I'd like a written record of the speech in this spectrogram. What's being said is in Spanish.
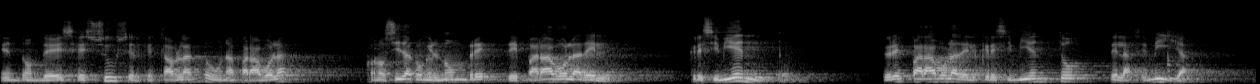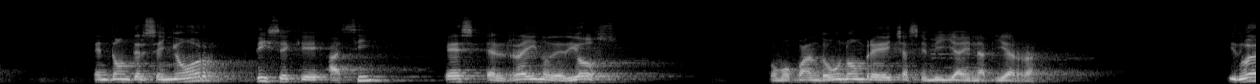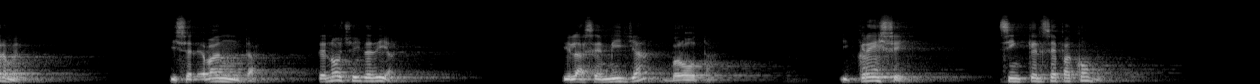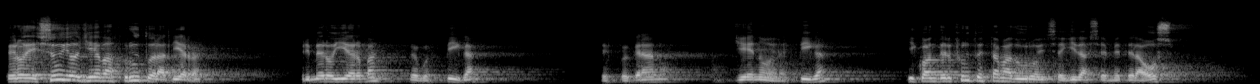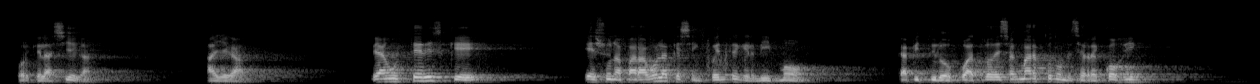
en donde es Jesús el que está hablando, una parábola conocida con el nombre de parábola del crecimiento, pero es parábola del crecimiento de la semilla, en donde el Señor dice que así es el reino de Dios, como cuando un hombre echa semilla en la tierra y duerme y se levanta de noche y de día y la semilla brota y crece sin que él sepa cómo. Pero de suyo lleva fruto la tierra. Primero hierba, luego espiga, después grano lleno de la espiga, y cuando el fruto está maduro enseguida se mete la hoz, porque la ciega ha llegado. Vean ustedes que es una parábola que se encuentra en el mismo capítulo 4 de San Marcos, donde se recogen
